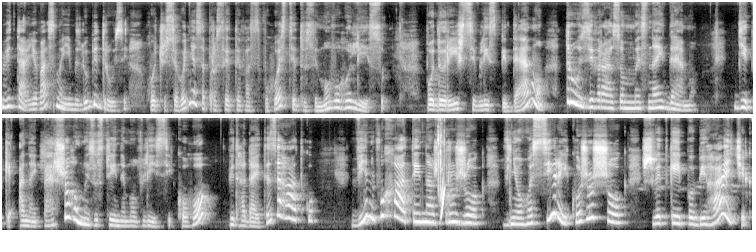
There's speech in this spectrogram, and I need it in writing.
Вітаю вас, мої любі друзі! Хочу сьогодні запросити вас в гості до зимового лісу. По доріжці в ліс підемо, друзів разом ми знайдемо. Дітки, а найпершого ми зустрінемо в лісі кого? Відгадайте загадку. Він вухатий наш дружок, в нього сірий кожушок, швидкий побігайчик.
